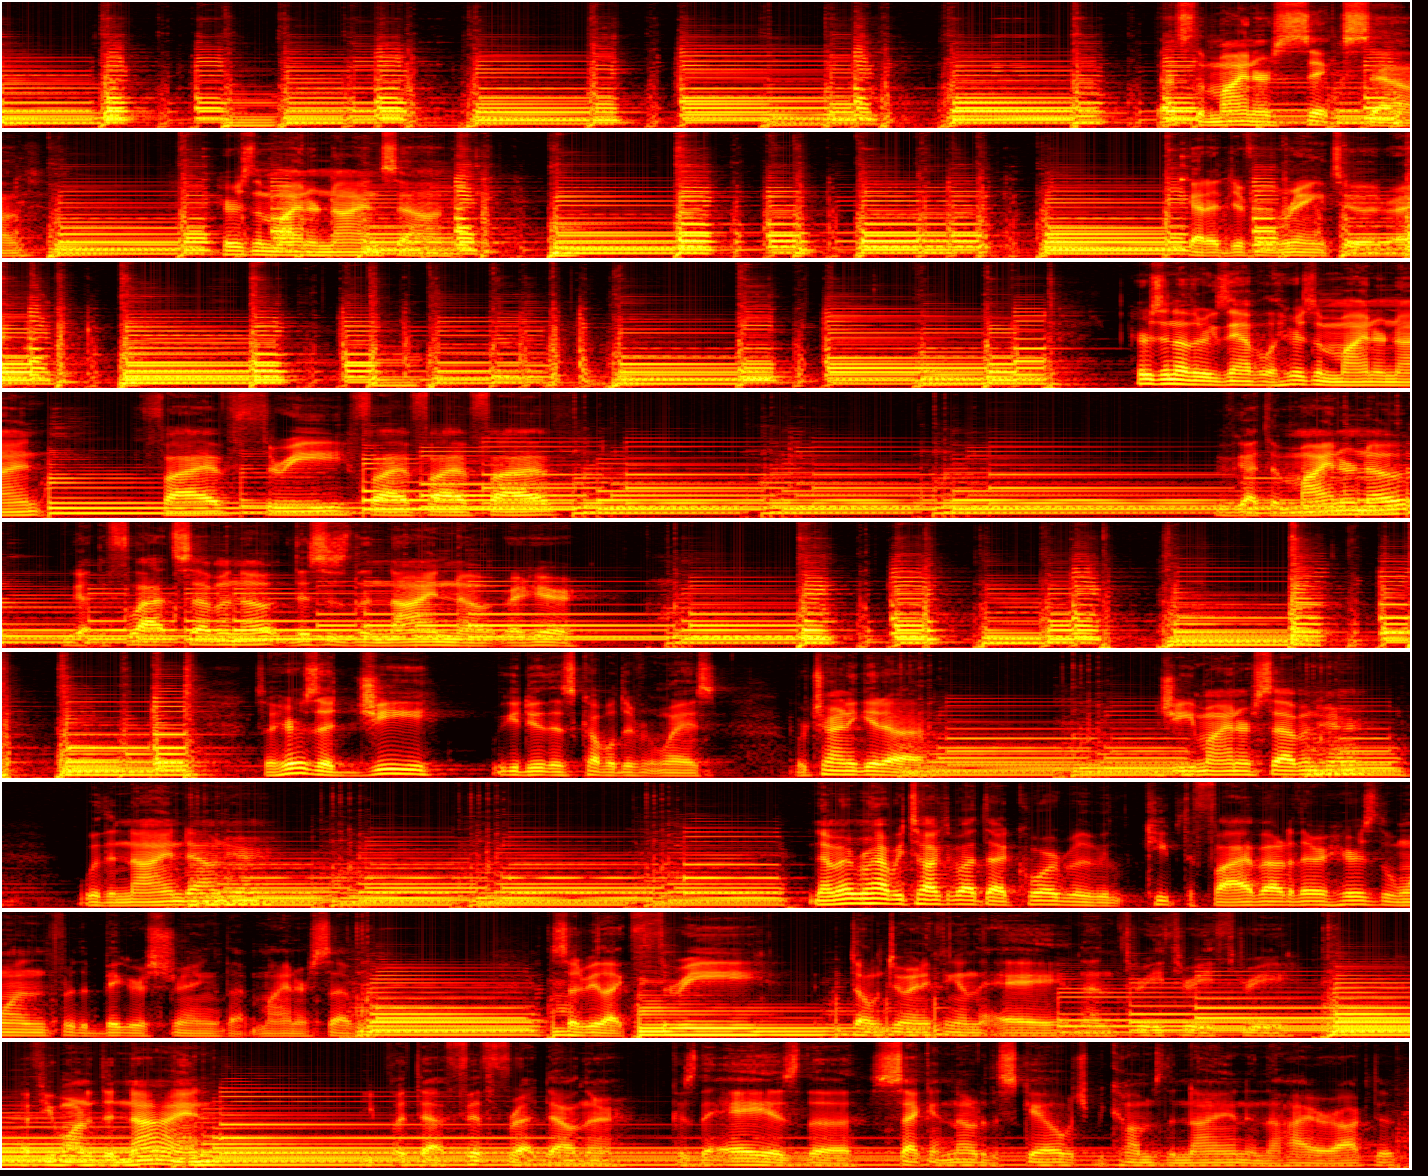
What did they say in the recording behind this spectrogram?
that's the minor 6 sound. Here's the minor 9 sound. Got a different ring to it, right? Here's another example. Here's a minor 9. 5, 3, 5, 5, 5. got the minor note, we've got the flat seven note. This is the nine note right here. So here's a G. We could do this a couple different ways. We're trying to get a G minor seven here with a nine down here. Now remember how we talked about that chord where we keep the five out of there? Here's the one for the bigger string, that minor seven. So it'd be like three, don't do anything on the A, then three, three, three. If you wanted the nine, you put that fifth fret down there because the A is the second note of the scale, which becomes the nine in the higher octave.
